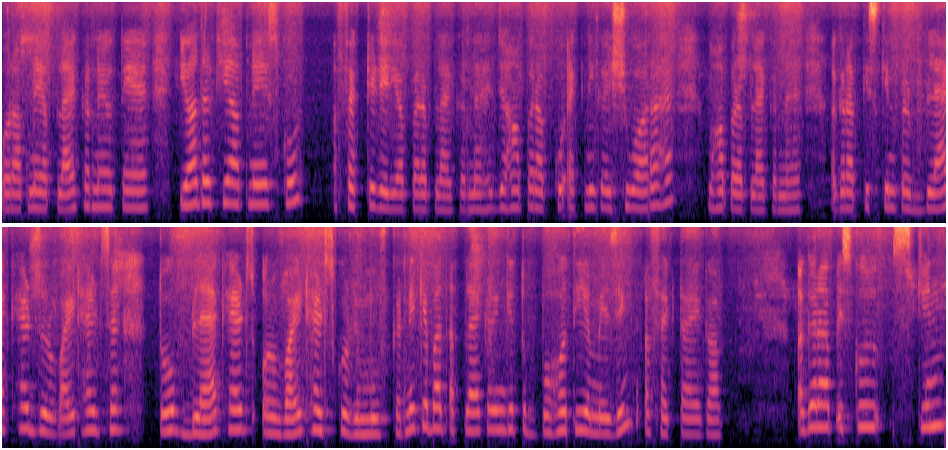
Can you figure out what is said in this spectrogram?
और आपने अप्लाई करने होते हैं। याद रखिए आपने इसको अफेक्टेड एरिया पर अप्लाई करना है। जहाँ पर आपको एक्नी का इशू आ रहा है, वहाँ पर अप्लाई करना है। अगर आपकी स्किन पर ब्लैक हेड्स और वाइट हेड्स हैं तो ब्लैक हेड्स और वाइट हेड्स को रिमूव करने के बाद अप्लाई करेंगे तो बहुत ही अमेजिंग इफ़ेक्ट आएगा। अगर आप इसको स्किन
